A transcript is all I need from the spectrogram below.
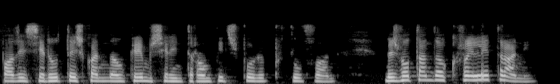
podem ser úteis quando não queremos ser interrompidos por, por telefone. Mas voltando ao correio eletrónico,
